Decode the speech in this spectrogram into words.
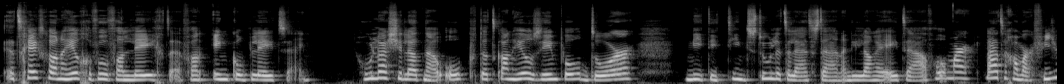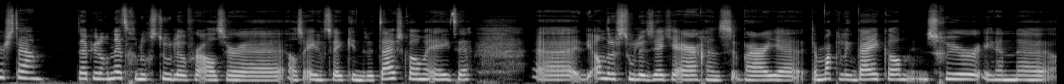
Het geeft gewoon een heel gevoel van leegte, van incompleet zijn. Hoe las je dat nou op? Dat kan heel simpel door niet die tien stoelen te laten staan aan die lange eettafel, maar laat er gewoon maar vier staan. Dan heb je nog net genoeg stoelen voor als er uh, als één of twee kinderen thuis komen eten. Uh, die andere stoelen zet je ergens waar je er makkelijk bij kan. In een schuur, in een uh,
